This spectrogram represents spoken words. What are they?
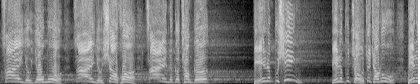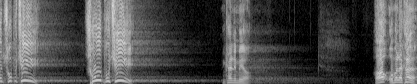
再有幽默，再有笑话，再能够唱歌，别人不信，别人不走这条路，别人出不去，出不去。你看见没有？好，我们来看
